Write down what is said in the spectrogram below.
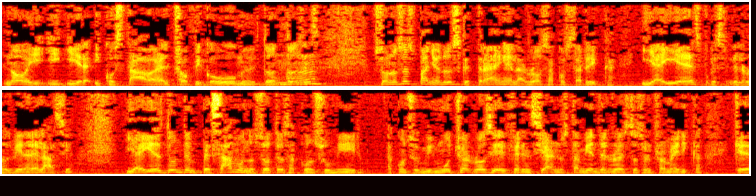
No, y, y, costaba, era el trópico húmedo y todo. Entonces, son los españoles los que traen el arroz a Costa Rica. Y ahí es, porque el arroz viene del Asia, y ahí es donde empezamos nosotros a consumir, a consumir mucho arroz y a diferenciarnos también del resto de Centroamérica, que,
